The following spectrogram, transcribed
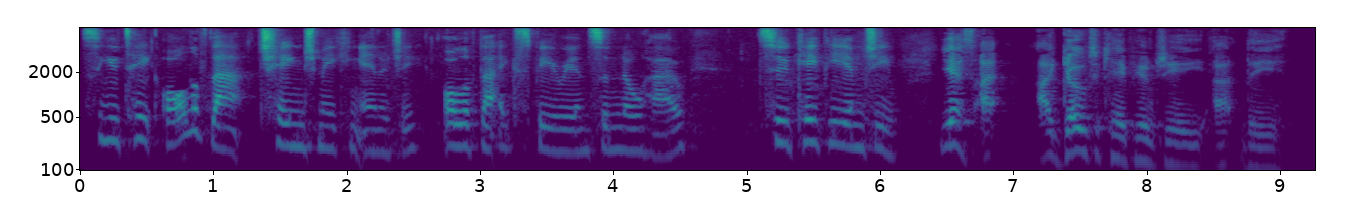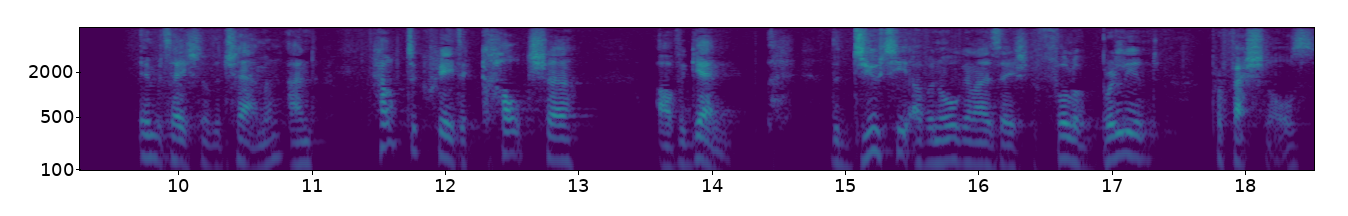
So you take all of that change making energy, all of that experience and know how to KPMG. Yes, I, I go to KPMG at the invitation of the chairman and help to create a culture of, again, the duty of an organization full of brilliant professionals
